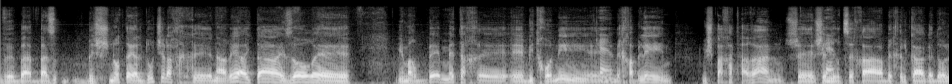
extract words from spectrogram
ובשנות הילדות שלך, אה, נהריה הייתה אזור אה, עם הרבה מתח אה, אה, ביטחוני, אה, כן. מחבלים, משפחת הרן, ש, שנרצחה בחלקה הגדול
